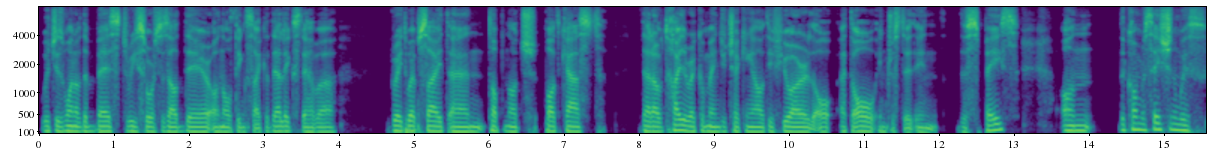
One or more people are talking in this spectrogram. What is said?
which is one of the best resources out there on all things psychedelics. They have a great website and top notch podcast that I would highly recommend you checking out if you are at all, at all interested in the space. On the conversation with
